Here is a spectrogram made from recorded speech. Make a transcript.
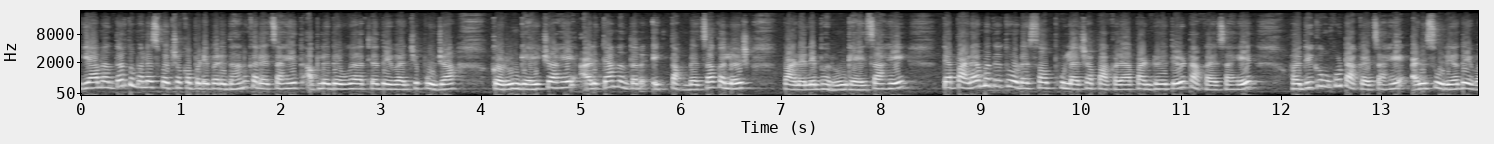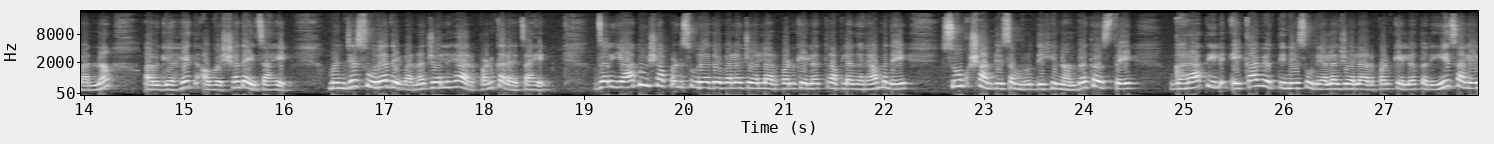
यानंतर तुम्हाला स्वच्छ कपडे परिधान करायचे आहेत. आपल्या देवघरातल्या देवांची पूजा करून घ्यायची आहे आणि त्यानंतर एक तांब्याचा कलश पाण्याने भरून घ्यायचा आहे. त्या पाण्यामध्ये थोडंसं फुलाच्या पाकळ्या पांढरे तीळ टाकायचं आहे हळदी कुंकू टाकायचं आहे आणि सूर्यदेवांना अर्घ्य हे अवश्य द्यायचा आहे. म्हणजे सूर्यदेवांना जल हे अर्पण करायचं आहे. जर या दिवशी आपण सूर्यदेवाला जल अर्पण केलं तर आपल्या घरामध्ये सुख शांती समृद्धी ही नांदत असते. घरातील एका व्यक्तीने सूर्याला जल अर्पण केलं तरीही चालेल.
